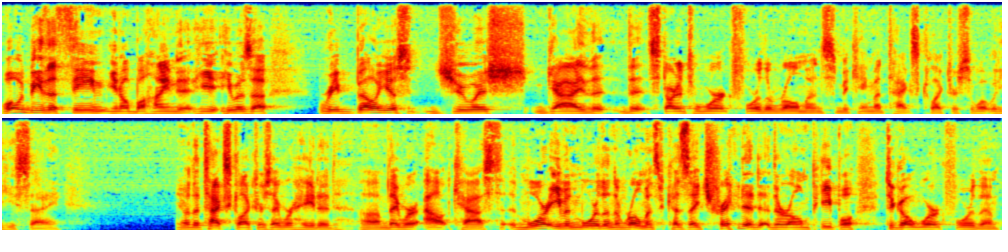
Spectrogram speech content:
What would be the theme, you know, behind it? He, he was a rebellious Jewish guy that, that started to work for the Romans and became a tax collector. So what would he say? You know, the tax collectors, they were hated. Um, they were outcast, more, even more than the Romans because they traded their own people to go work for them.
